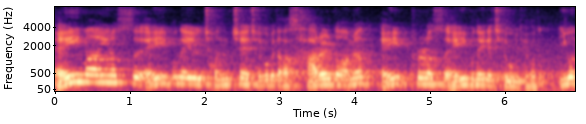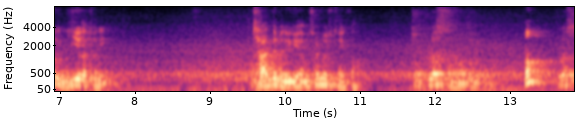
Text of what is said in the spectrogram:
a-a분의 1 전체 제곱에다가 4를 더하면 a 플러스 a분의 1의 제곱이 되거든? 이거는 이해가 되니? 잘 안 되면 한번 설명해 줄 테니까 저 플러스 4는 어디 가요? 어? 플러스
